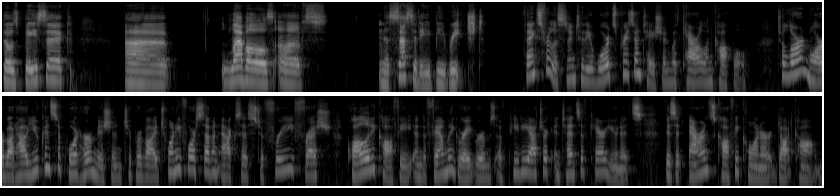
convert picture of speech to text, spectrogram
those basic uh, levels of necessity be reached. Thanks for listening to the awards presentation with Carolyn Koppel. To learn more about how you can support her mission to provide 24 7 access to free, fresh, quality coffee in the family great rooms of pediatric intensive care units, visit aaronscoffeecorner.com.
